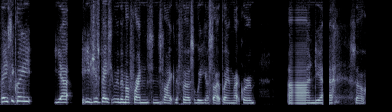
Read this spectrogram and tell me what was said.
basically, yeah, he's just basically been my friend since like the first week I started playing Rec Room. And yeah, so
